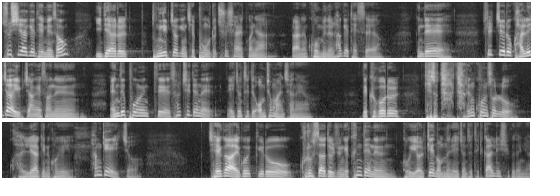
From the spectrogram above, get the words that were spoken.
출시하게 되면서 EDR을 독립적인 제품으로 출시할 거냐라는 고민을 하게 됐어요. 근데 실제로 관리자 입장에서는 endpoint에 설치되는 에이전트들이 엄청 많잖아요. 근데 그거를 계속 다 다른 콘솔로 관리하기는 거의 한계에 있죠. 제가 알고 있기로 그룹사들 중에 큰 데는 거의 10개 넘는 에이전트들이 깔리시거든요.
